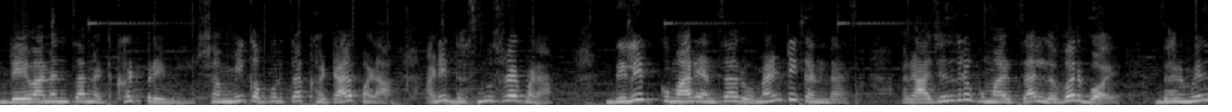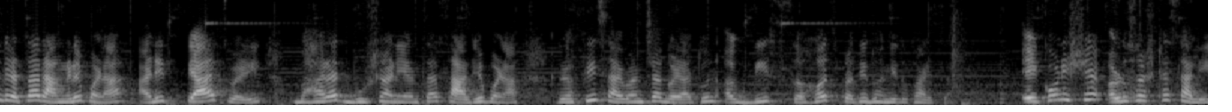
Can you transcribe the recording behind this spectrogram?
देवानंदचा नटखट प्रेमी शम्मी कपूरचा खटाळपणा आणि धसमुसळेपणा दिलीप कुमार यांचा रोमॅन्टिक अंदाज राजेंद्र कुमारचा लवर बॉय धर्मेंद्रचा रांगडेपणा आणि त्याचवेळी भारत भूषण यांचा साधेपणा रफी साहेबांच्या गळ्यातून अगदी सहज प्रतिध्वनित व्हायचा. एकोणीसशे अडुसष्ट साली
